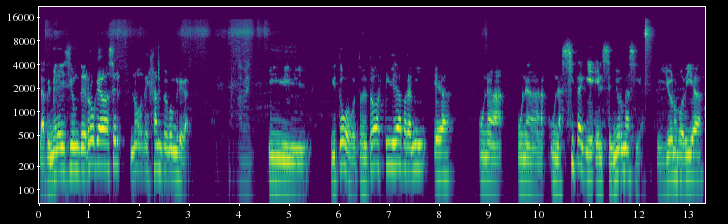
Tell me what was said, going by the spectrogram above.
la primera edición de roca va a ser no dejando de congregar. Amén. Y, y todo, entonces toda actividad para mí era una, una, una, cita que el Señor me hacía y yo no podía,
